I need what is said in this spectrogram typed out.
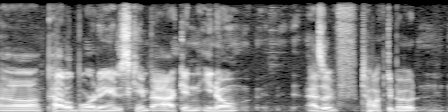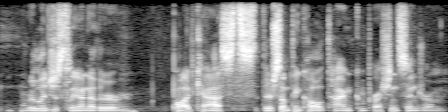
uh, paddle boarding, I just came back, and you know, as I've talked about religiously on other podcasts, there's something called time compression syndrome,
